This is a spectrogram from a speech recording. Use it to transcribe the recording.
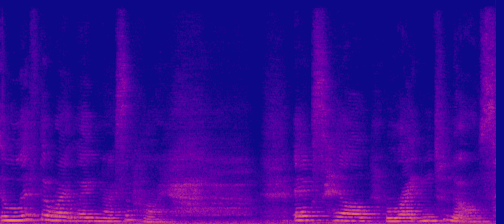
lift the right leg nice and high. Exhale, right knee to nose.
